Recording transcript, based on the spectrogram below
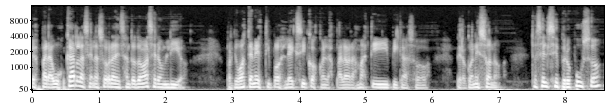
entonces, para buscarlas en las obras de Santo Tomás era un lío, porque vos tenés tipos léxicos con las palabras más típicas, o, pero con eso no. Entonces él se propuso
